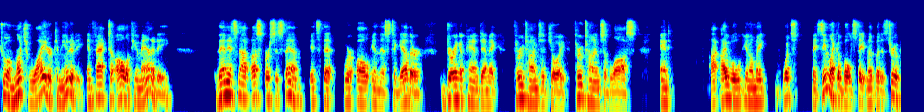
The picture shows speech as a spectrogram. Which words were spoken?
to a much wider community, in fact, to all of humanity, then it's not us versus them. It's that we're all in this together during a pandemic through times of joy, through times of loss. And I, I will, you know, make what's may seem like a bold statement, but it's true.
